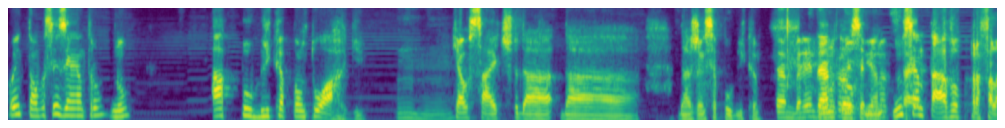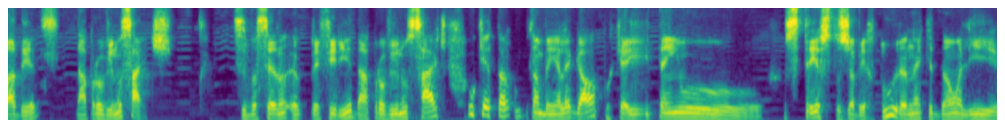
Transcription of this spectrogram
Ou então vocês entram no apublica.org, uhum. que é o site da, da, da agência pública. Também dá para ouvir um site. centavo para falar deles, dá para ouvir no site. Se você preferir, dá para ouvir no site, o que também é legal, porque aí tem o, os textos de abertura, né, que dão ali,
